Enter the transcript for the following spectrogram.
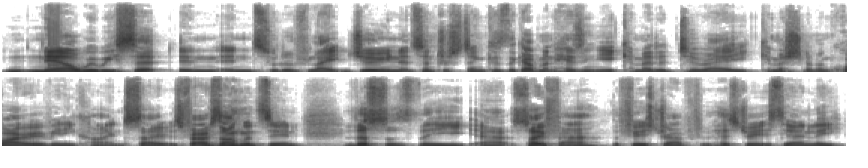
now, where we sit in in sort of late June, it's interesting because the government hasn't yet committed to a commission of inquiry of any kind. So, as far as I'm concerned, this is the uh, so far the first draft of history. It's the only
